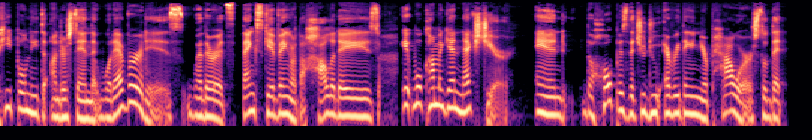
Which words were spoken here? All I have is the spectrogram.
people need to understand that whatever it is, whether it's Thanksgiving or the holidays, it will come again next year. And the hope is that you do everything in your power so that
